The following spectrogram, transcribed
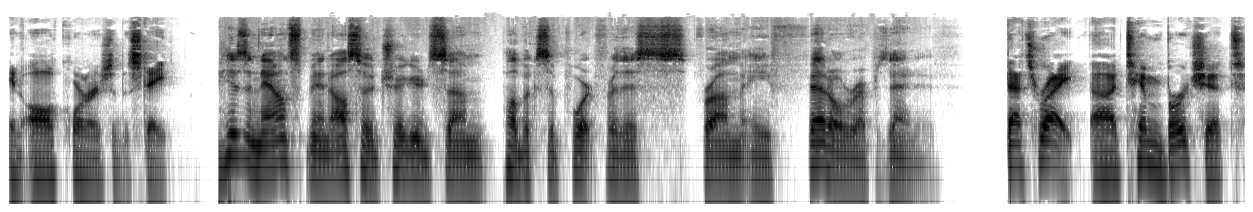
in all corners of the state. His announcement also triggered some public support for this from a federal representative. That's right. Uh, Tim Burchett,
